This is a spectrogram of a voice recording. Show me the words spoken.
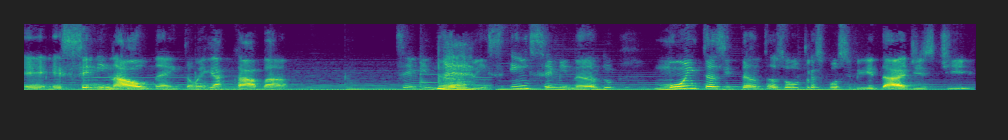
é, é seminal, né? Então ele acaba seminando, é. inseminando muitas e tantas outras possibilidades de,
